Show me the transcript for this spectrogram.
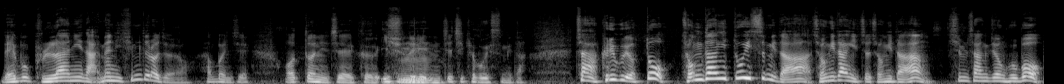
내부 분란이 나면 힘들어져요. 한번 이제 어떤 이제 그 이슈들이 음. 있는지 지켜보겠습니다. 자, 그리고요. 또 정당이 또 있습니다. 정의당 있죠. 정의당 심상정 후보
